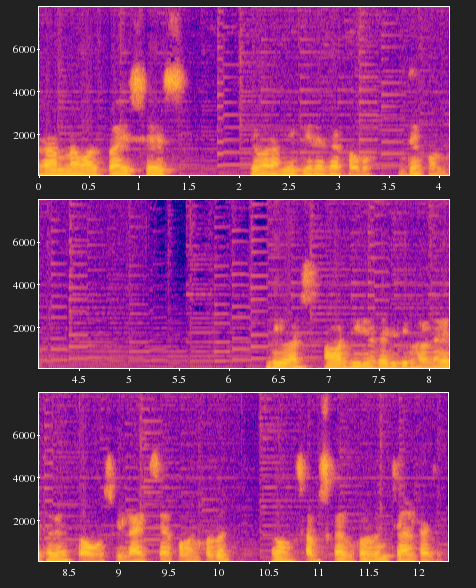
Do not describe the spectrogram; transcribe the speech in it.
রান্না আমার প্রায় শেষ। এবার আমি বেড়ে দেখাবো। দেখুন। ভিউয়ার্স আমার ভিডিওটা যদি ভালো লাগে থাকে, তো অবশ্যই লাইক শেয়ার কমেন্ট করবেন এবং সাবস্ক্রাইব করবেন চ্যানেলটাকে।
